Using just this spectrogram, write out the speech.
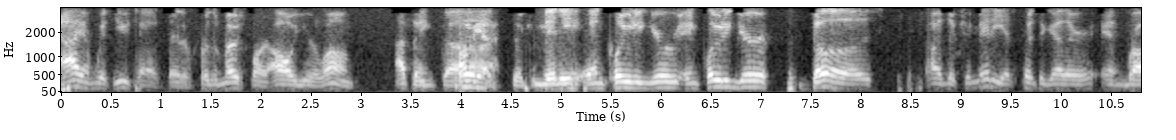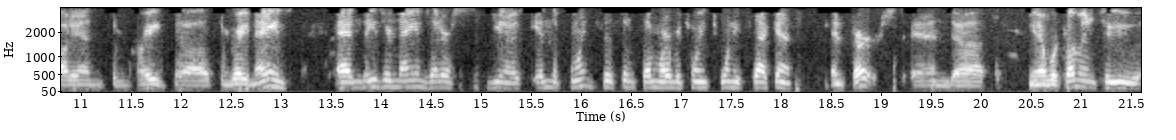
I am with you, Taz Taylor. For the most part, all year long, I think uh, Oh, yeah. the committee, including your including your does, uh, the committee has put together and brought in some great uh, some great names, and these are names that are you know in the point system somewhere between 22nd and first, and uh, you know we're coming to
